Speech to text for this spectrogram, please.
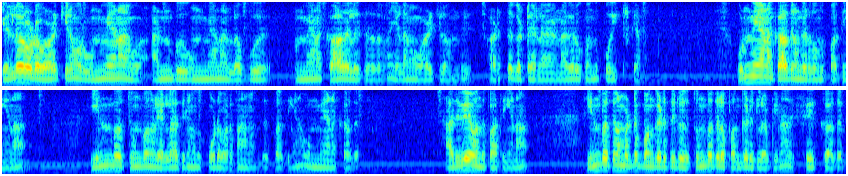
எல்லோரோட வாழ்க்கையிலும் ஒரு உண்மையான அன்பு உண்மையான லவ்வு உண்மையான காதல் இருக்கிறது தான் எல்லாமே வாழ்க்கையில் வந்து அடுத்த கட்ட ந- நகருக்கு வந்து போயிட்டுருக்காங்க. உண்மையான காதலுங்கிறது வந்து பார்த்திங்கன்னா இன்ப துன்பங்கள் எல்லாத்தையும் வந்து கூட வரதான் வந்து பார்த்திங்கன்னா உண்மையான காதல். அதுவே வந்து பார்த்திங்கன்னா இன்பத்தில் மட்டும் பங்கெடுத்துட்டு துன்பத்தில் பங்கெடுக்கல அப்படின்னா அது ஃபேக் காதல்.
